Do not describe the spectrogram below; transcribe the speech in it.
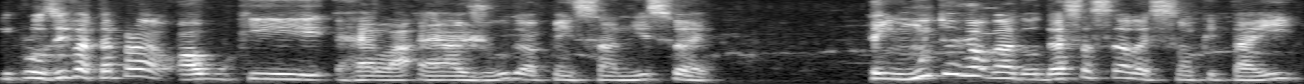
Inclusive, até para algo que é, ajuda a pensar nisso é. Tem muito jogador dessa seleção que está aí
